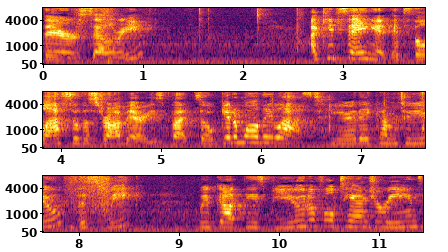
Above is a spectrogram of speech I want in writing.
their celery. I keep saying it, it's the last of the strawberries, but so get them while they last. Here they come to you this week. We've got these beautiful tangerines.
